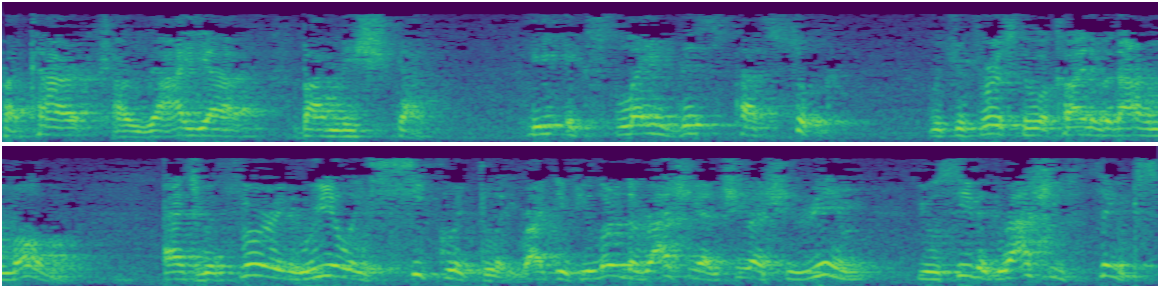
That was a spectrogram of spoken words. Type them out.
Patar Karaya Bamishkan. He explained this pasuk, which refers to a kind of an armon, as referring really secretly, right? If you learn the Rashi and Shir Hashirim, you'll see that Rashi thinks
